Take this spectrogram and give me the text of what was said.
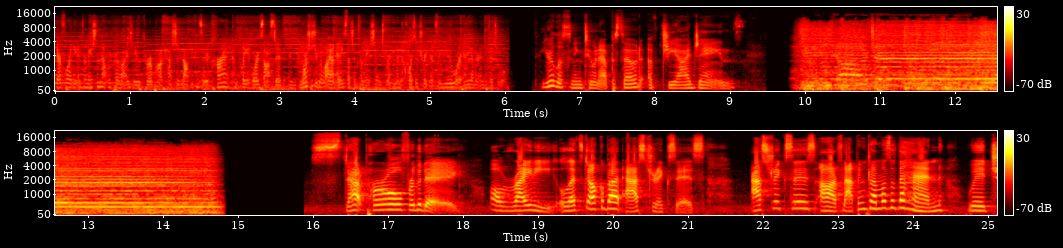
Therefore, the information that we provide you through our podcast should not be considered current, complete, or exhaustive, and nor should you rely on any such information to recommend a course of treatment for you or any other individual. You're listening to an episode of GI Janes. Stat Pearl for the day. Alrighty, let's talk about asterixis. Asterixis are flapping tremors of the hand, which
